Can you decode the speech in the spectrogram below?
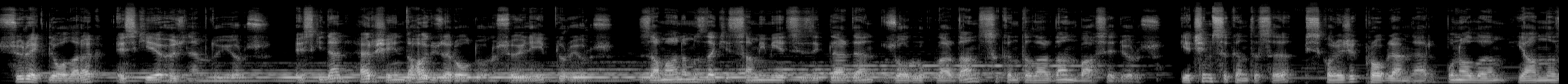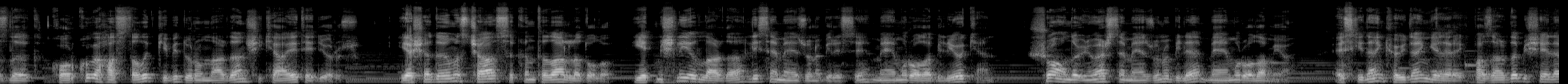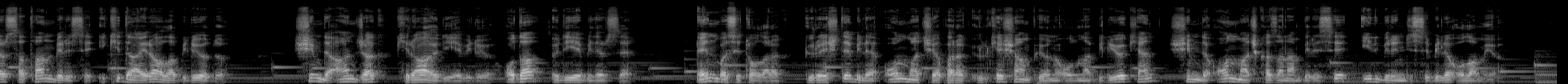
Sürekli olarak eskiye özlem duyuyoruz. Eskiden her şeyin daha güzel olduğunu söyleyip duruyoruz. Zamanımızdaki samimiyetsizliklerden, zorluklardan, sıkıntılardan bahsediyoruz. Geçim sıkıntısı, psikolojik problemler, bunalım, yalnızlık, korku ve hastalık gibi durumlardan şikayet ediyoruz. Yaşadığımız çağ sıkıntılarla dolu. 70'li yıllarda lise mezunu birisi memur olabiliyorken şu anda üniversite mezunu bile memur olamıyor. Eskiden köyden gelerek pazarda bir şeyler satan birisi iki daire alabiliyordu. Şimdi ancak kira ödeyebiliyor. O da ödeyebilirse. En basit olarak güreşte bile 10 maç yaparak ülke şampiyonu olunabiliyorken şimdi 10 maç kazanan birisi il birincisi bile olamıyor.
